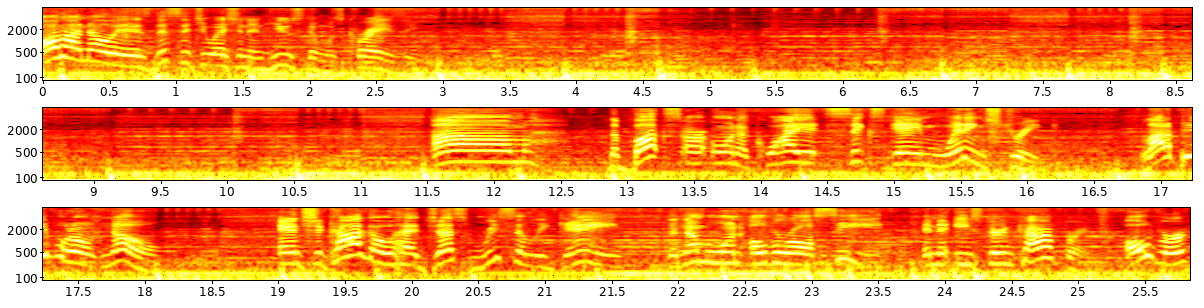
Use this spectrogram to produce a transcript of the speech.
All I know is this situation in Houston was crazy. Um, the Bucks are on a quiet six-game winning streak. A lot of people don't know, and Chicago had just recently gained the number one overall seed in the Eastern Conference over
